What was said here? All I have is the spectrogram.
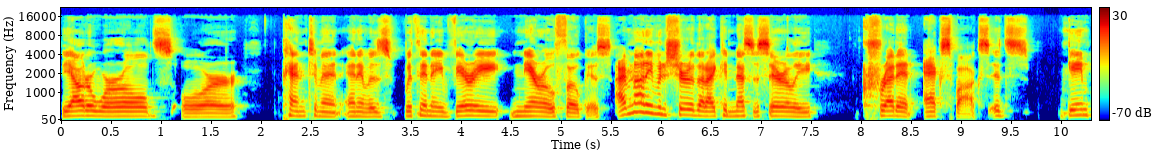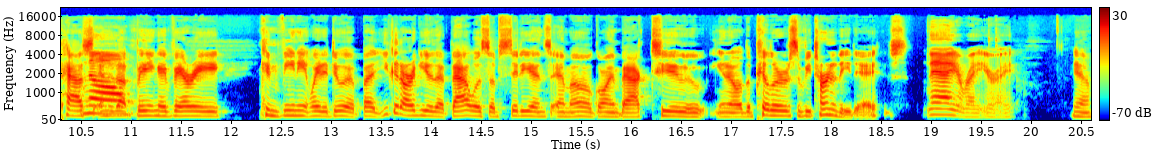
the Outer Worlds or Pentiment, and it was within a very narrow focus. I'm not even sure that I can necessarily credit Xbox. It's Game Pass no. ended up being a very convenient way to do it, but you could argue that that was Obsidian's MO going back to, you know, the Pillars of Eternity days. Yeah, you're right. You're right. Yeah.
